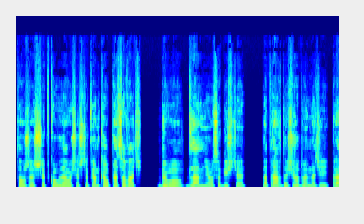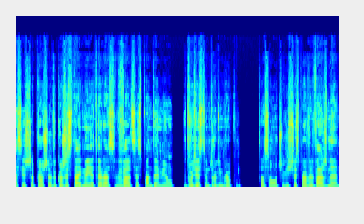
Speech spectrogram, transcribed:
To, że szybko udało się szczepionkę opracować, było dla mnie osobiście naprawdę źródłem nadziei. Raz jeszcze proszę, wykorzystajmy je teraz w walce z pandemią w 2022 roku. To są oczywiście sprawy ważne,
